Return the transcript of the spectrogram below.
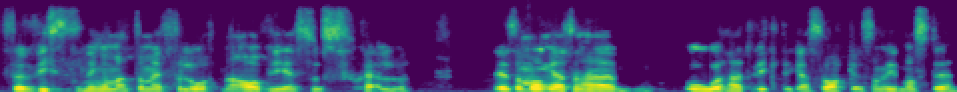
förvissning om att de är förlåtna av Jesus själv. Det är så många sådana här oerhört viktiga saker som vi måste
